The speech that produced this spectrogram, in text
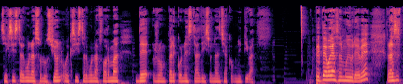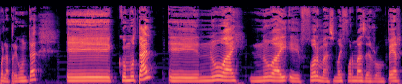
si existe alguna solución o existe alguna forma de romper con esta disonancia cognitiva. Pepe, voy a ser muy breve. Gracias por la pregunta. Eh, como tal, eh, no hay, no hay formas, no hay formas de romper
